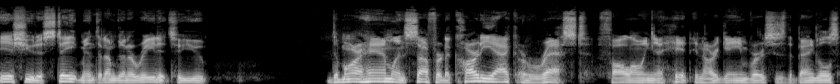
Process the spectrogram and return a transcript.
issued a statement, and I'm going to read it to you. Damar Hamlin suffered a cardiac arrest following a hit in our game versus the Bengals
